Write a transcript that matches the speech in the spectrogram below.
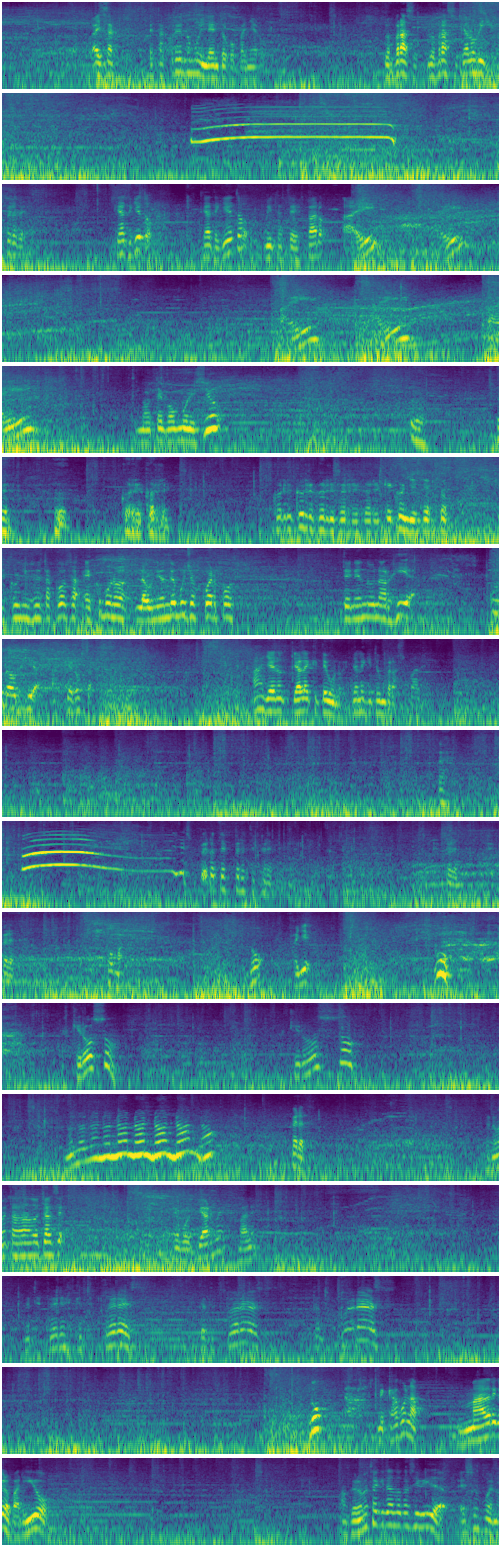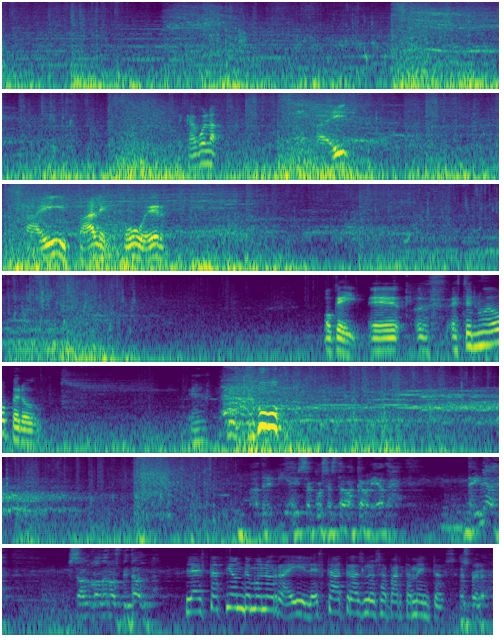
Isaac, estás corriendo muy lento, compañero. Los brazos, los brazos, ya lo vi. Espérate. Quédate quieto. Quédate quieto mientras te disparo. Ahí. Ahí. Ahí. Ahí. Ahí. No tengo munición. Corre, corre. Corre, corre, corre, corre, corre. ¿Qué coño es esto? ¿Qué coño es esta cosa? Es como una- la unión de muchos cuerpos teniendo una orgía. Una orgía asquerosa. Ah, ya, no- ya le quité uno. Ya le quité un brazo, vale. Ay, espérate, espérate, espérate. Espérate, espérate. Fallé. ¡Uh! Asqueroso. Asqueroso. No, no, no, no, no, no, no, no, no. Espérate. Que no me estás dando chance de voltearme, ¿vale? Que te esperes, que te esperes. Que te esperes. Que te esperes. ¡No! Me cago en la madre que lo parió. Aunque no me está quitando casi vida, eso es bueno. Me cago en la... Ahí. Ahí, vale, joder. Ok, eh, este es nuevo, pero... Eh, ¡Uh! Madre mía, esa cosa estaba cabreada. Deina, salgo del hospital. La estación de monorraíl está tras los apartamentos. Espera,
